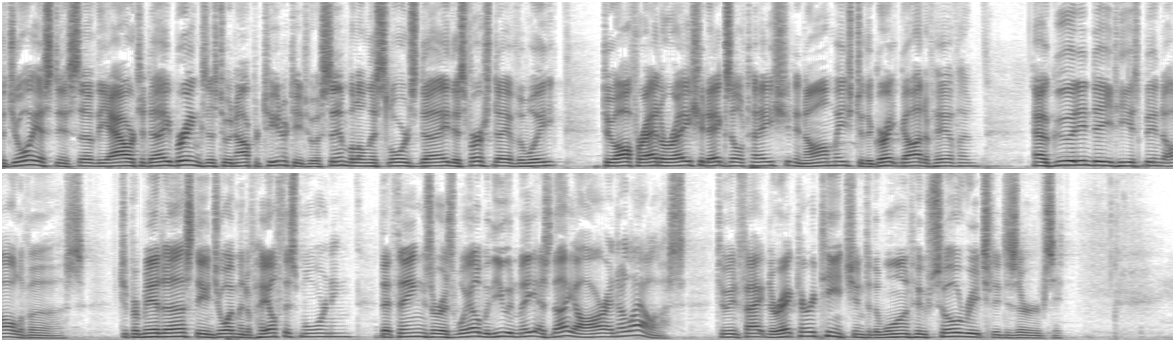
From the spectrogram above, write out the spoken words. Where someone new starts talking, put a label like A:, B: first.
A: The joyousness of the hour today brings us to an opportunity to assemble on this Lord's Day, this first day of the week, to offer adoration, exaltation, and homage to the great God of heaven. How good indeed He has been to all of us, to permit us the enjoyment of health this morning, that things are as well with you and me as they are, and allow us to, in fact, direct our attention to the one who so richly deserves it.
